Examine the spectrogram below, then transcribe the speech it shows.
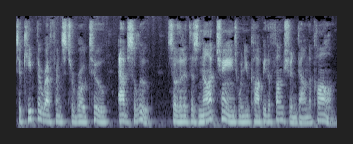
to keep the reference to row 2 absolute so that it does not change when you copy the function down the column.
